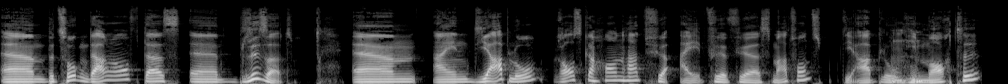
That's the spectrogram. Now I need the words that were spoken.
Ähm, bezogen darauf, dass äh, Blizzard ähm, ein Diablo rausgehauen hat für, i- für, für Smartphones, Diablo Immortal,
